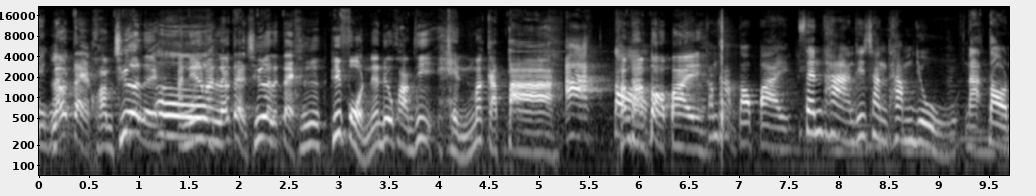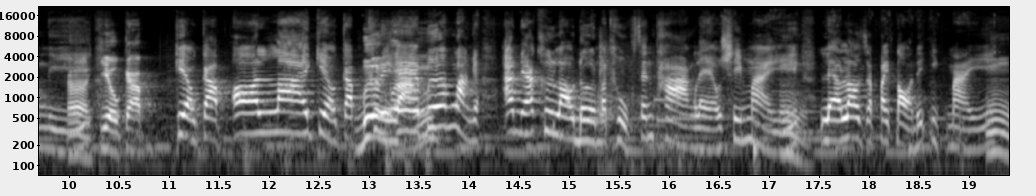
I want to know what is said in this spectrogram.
งอะแล้วแต่ความเชื่อเลย เอออั อันนี้มันแล้วแต่เชื่อเลยแต่คือพี่ฝนเนี่ยด้วยความที่เห็นมากับตา อะ ต่อคำถามต่อไปคำถามต่อไป เส้นทางที่ฉันทำอยู่ณตอนนี้อ่าเกี่ยวกับ เกี่ยวกับออนไลน์เกี่ยวกับ เบื้องหลัง create เบื้องหลังเนี่ยอันเนี้ยคือเราเดินมาถูกเส้นทางแล้วใช่ไหม อืม แล้วเราจะไปต่อได้อีกไหมอืม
